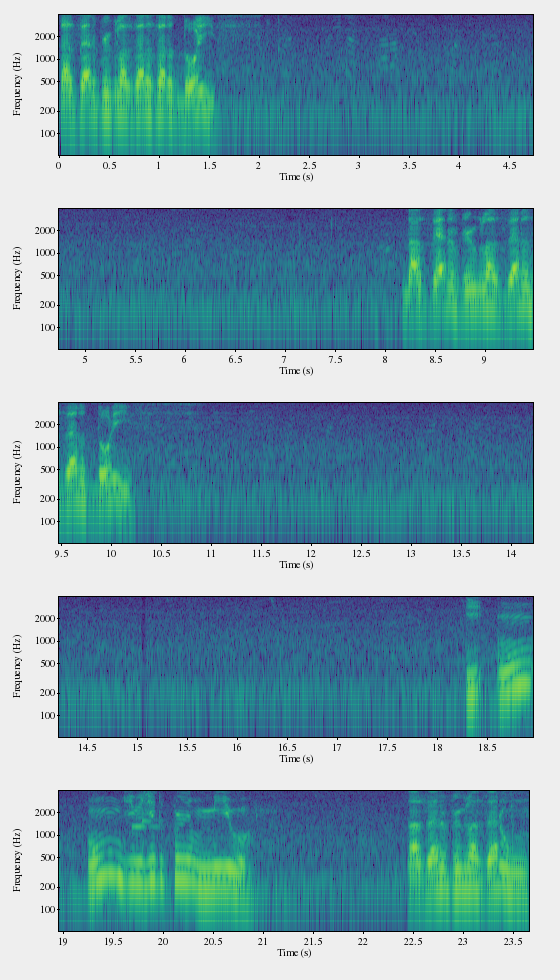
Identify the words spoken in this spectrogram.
Dá 0,002. Dá 0,002. E 1 um, um dividido por mil dá 0,01.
